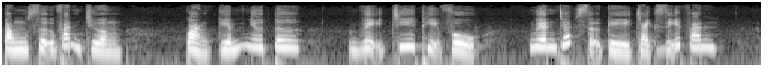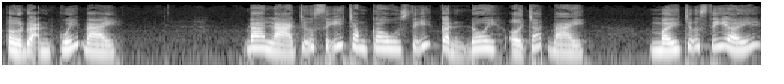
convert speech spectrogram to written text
tòng sự văn trường, quảng kiếm như tư, vị chi thị phủ, nguyên chấp sự kỳ trạch dĩ văn, ở đoạn cuối bài. Ba là chữ sĩ trong câu sĩ cẩn đôi ở chót bài. Mấy chữ sĩ ấy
